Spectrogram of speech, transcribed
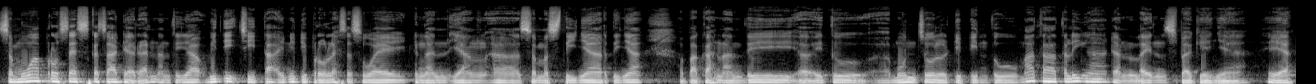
Semua proses kesadaran nantinya witi cita ini diperoleh sesuai dengan yang uh, semestinya. Artinya apakah nanti uh, itu uh, muncul di pintu mata telinga dan lain sebagainya ya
